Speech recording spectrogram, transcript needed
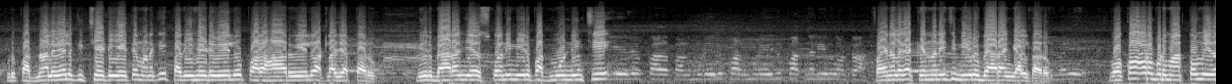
ఇప్పుడు పద్నాలుగు వేలకు ఇచ్చేటివి అయితే మనకి పదిహేడు వేలు పదహారు వేలు అట్లా చెప్తారు. మీరు బేరం చేసుకొని మీరు పదమూడు నుంచి ఫైనల్గా కింద నుంచి మీరు బేరంకి వెళ్తారు. ఒక్కొక్కరు ఇప్పుడు మొత్తం మీద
